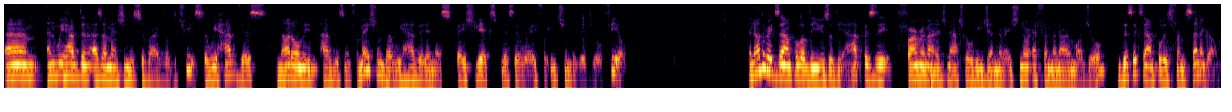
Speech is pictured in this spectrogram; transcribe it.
Um, and we have then, as I mentioned, the survival of the trees. So we have this, not only have this information, but we have it in a spatially explicit way for each individual field. Another example of the use of the app is the Farmer Managed Natural Regeneration or FMNR module. This example is from Senegal.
